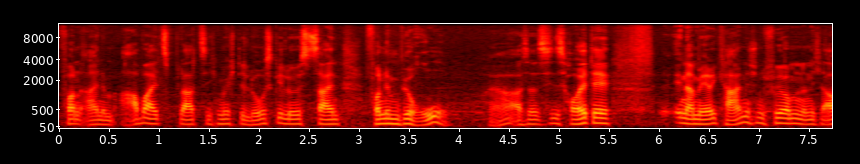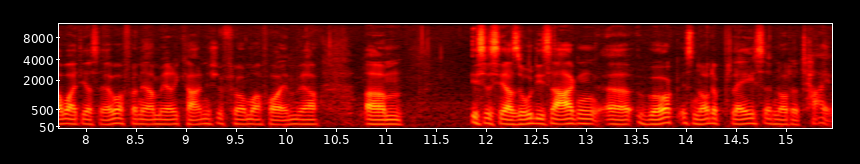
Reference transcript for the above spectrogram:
von einem Arbeitsplatz, ich möchte losgelöst sein von einem Büro. Ja, also es ist heute in amerikanischen Firmen, und ich arbeite ja selber für eine amerikanische Firma, VMware, ähm, ist es ja so, die sagen, uh, Work is not a place and not a time.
